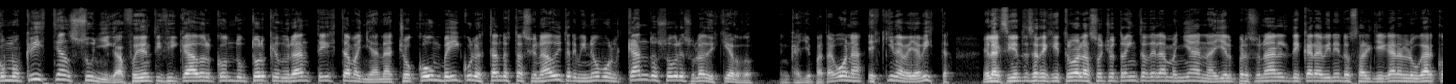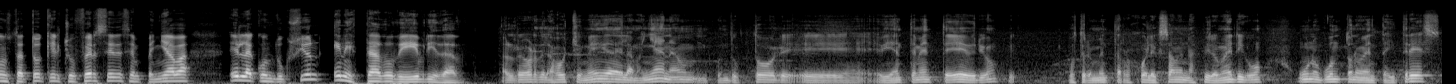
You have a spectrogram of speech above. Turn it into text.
Como Cristian Zúñiga fue identificado el conductor que durante esta mañana chocó un vehículo estando estacionado y terminó volcando sobre su lado izquierdo, en calle Patagona, esquina Bellavista. El accidente se registró a las 8.30 de la mañana y el personal de carabineros al llegar al lugar constató que el chofer se desempeñaba en la conducción en estado de ebriedad. Alrededor de las 8 y media de la mañana, un conductor eh, evidentemente ebrio, posteriormente arrojó el examen aspirométrico 1.93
